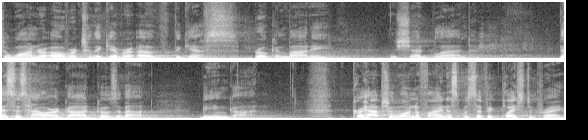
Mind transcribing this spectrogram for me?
to wander over to the giver of the gifts, broken body and shed blood. This is how our God goes about being God. Perhaps you'll want to find a specific place to pray.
